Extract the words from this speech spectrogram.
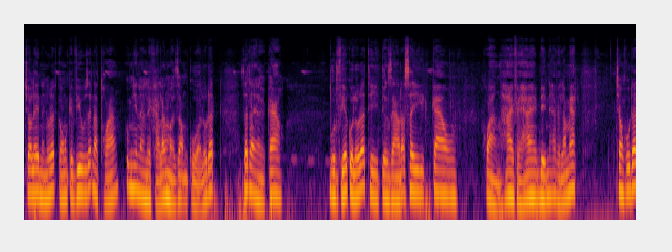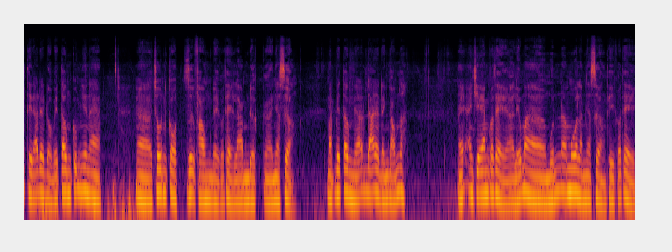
cho nên là lô đất có một cái view rất là thoáng cũng như là khả năng mở rộng của lô đất rất là cao. Bốn phía của lô đất thì tường rào đã xây cao khoảng 2,2 đến 2,5 mét. Trong khu đất thì đã được đổ bê tông cũng như là uh, chôn cột dự phòng để có thể làm được uh, nhà xưởng. Mặt bê tông thì đã, đã được đánh bóng rồi. Đấy, anh chị em có thể à, nếu mà muốn à, mua làm nhà xưởng thì có thể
